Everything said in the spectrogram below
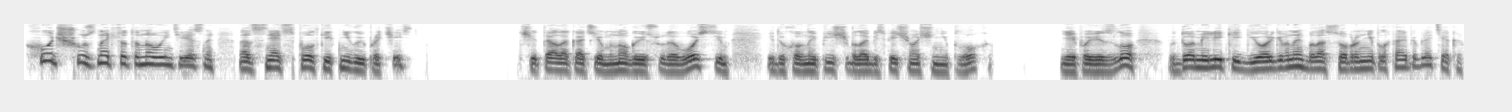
Хочешь узнать что-то новое интересное, надо снять с полки книгу и прочесть. Читала Катя много и с удовольствием, и духовной пища была обеспечена очень неплохо. Ей повезло, в доме Лики Георгиевны была собрана неплохая библиотека.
